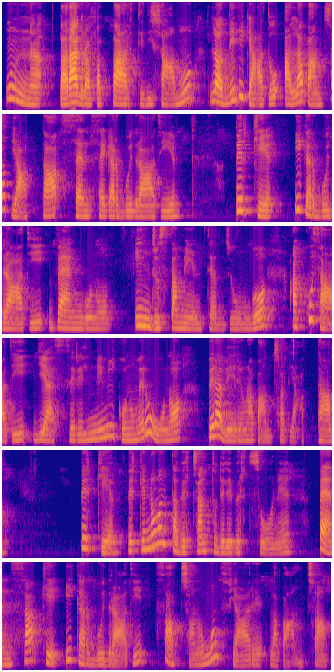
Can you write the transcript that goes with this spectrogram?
Un paragrafo a parte, diciamo, l'ho dedicato alla pancia piatta senza i carboidrati, perché i carboidrati vengono ingiustamente, aggiungo, accusati di essere il nemico numero uno per avere una pancia piatta. Perché? Perché il 90% delle persone pensa che i carboidrati facciano gonfiare la pancia.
